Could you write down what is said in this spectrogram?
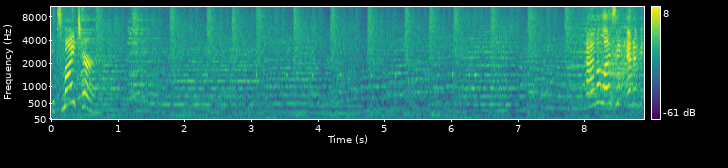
It's my turn. Analyzing enemy.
